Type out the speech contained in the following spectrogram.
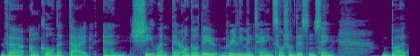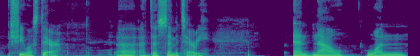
the uncle that died and she went there although they really maintained social distancing but she was there uh, at the cemetery. And now one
